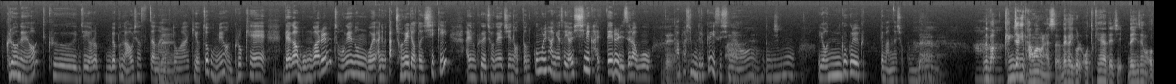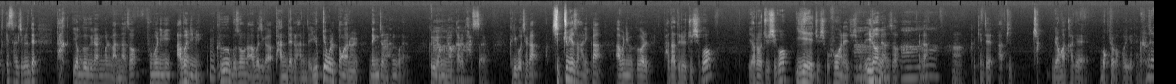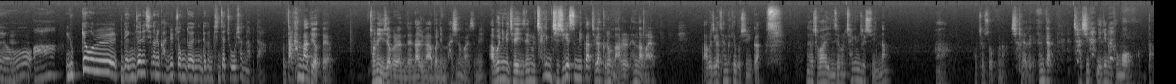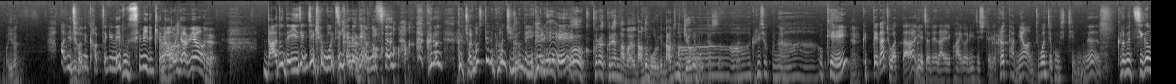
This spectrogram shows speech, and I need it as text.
그러네요. 그 이제 여러 몇 분 나오셨잖아요. 네. 그동안 이렇게 여쭤보면 그렇게 내가 뭔가를 정해놓은 거에 아니면 딱 정해진 어떤 시기 아니면 그 정해진 어떤 꿈을 향해서 열심히 갈 때를 리즈라고 네. 답하시는 분들이 꽤 있으시네요. 아, 네. 오, 연극을 그때 만나셨구나. 네, 네. 아. 근데 막 굉장히 방황을 했어요. 내가 이걸 어떻게 해야 되지? 내 인생을 어떻게 살지? 그런데 딱 연극이라는 걸 만나서 부모님이 아버님이 음, 그 무서운 아버지가 반대를 하는데 6개월 동안을 냉전을 한 거예요. 그리고 아. 영문학과를 갔어요. 그리고 제가 막 집중해서 하니까 아버님은 그걸 받아들여 주시고 열어 주시고 이해해 주시고 후원해 주시고 아. 이러면서 아. 제가 어, 그렇게 이제 앞이 촥 명확하게 목표가 보이게 된 거죠. 그래요. 예. 아, 6개월 냉전의 시간을 가질 정도였는데 그럼 진짜 좋으셨나 보다. 딱 한마디였대요. 저는 잊어버렸는데 나중에 아버님 하시는 말씀이 아버님이 제 인생을 책임지시겠습니까? 제가 그런 말을 했나 봐요. 아버지가 생각해 보시니까 내가 저 아이 인생을 책임질 수 있나? 아 어쩔 수 없구나 시켜야 되겠다. 그러니까 자식 이기는 부모 없다. 뭐 이런. 아니 저는 갑자기 왜 웃음이 이렇게 나오냐면 예. 나도 내 인생 책임 못 지겠는데 무슨 그런 그 젊었을 때는 그런 질문들 얘기를 그게 해. 뭐, 어, 그래 그랬나 봐요. 나도 모르게 나도 기억을 못했어. 아, 그러셨구나. 오케이. 네. 그때가 좋았다. 네. 예전에 나의 과거 리즈 시절이. 그렇다면 두 번째 공식 질문은 그러면 지금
